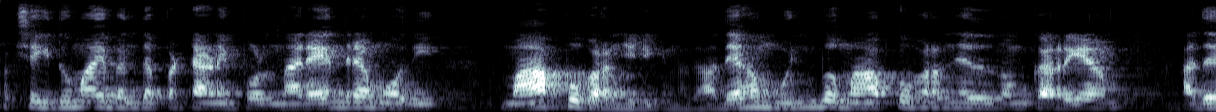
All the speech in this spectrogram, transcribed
പക്ഷേ ഇതുമായി ബന്ധപ്പെട്ടാണ് ഇപ്പോൾ നരേന്ദ്രമോദി മാപ്പ് പറഞ്ഞിരിക്കുന്നത്. അദ്ദേഹം മുൻപ് മാപ്പ് പറഞ്ഞത് നമുക്കറിയാം. അത്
